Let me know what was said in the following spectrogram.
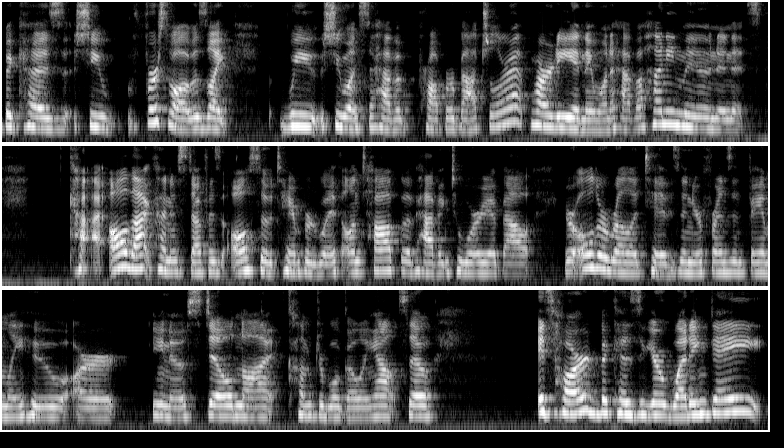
because she first of all it was like we she wants to have a proper bachelorette party and they want to have a honeymoon and it's all that kind of stuff is also tampered with on top of having to worry about your older relatives and your friends and family who are you know still not comfortable going out. So it's hard because your wedding day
